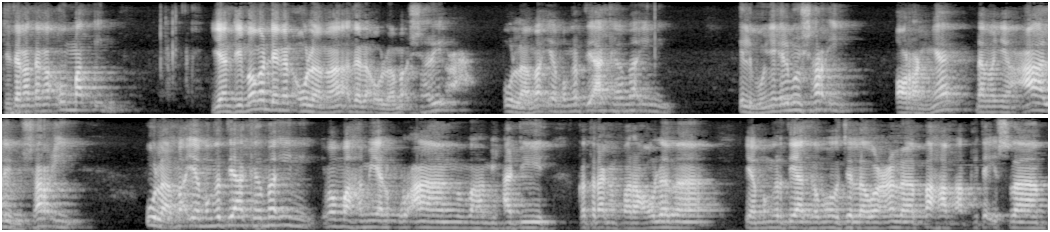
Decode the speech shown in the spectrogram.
di tengah-tengah umat ini. Yang dimaukan dengan ulama adalah ulama syariah. Ulama yang mengerti agama ini. Ilmunya ilmu syar'i. Orangnya namanya alim syar'i. Ulama yang mengerti agama ini. Memahami Al-Quran, memahami hadis, keterangan para ulama. Yang mengerti agama Allah Jalla wa'ala, paham akidah Islam,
